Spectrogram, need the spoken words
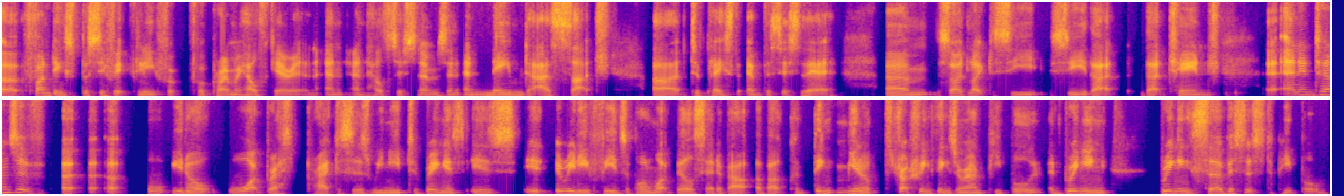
uh, funding specifically for, for primary healthcare and, and, and health systems and, and named as such uh, to place the emphasis there. Um, so I'd like to see see that that change. And in terms of uh, uh, uh, you know what best practices we need to bring is is it, really feeds upon what Bill said about about think you know structuring things around people and bringing bringing services to people,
